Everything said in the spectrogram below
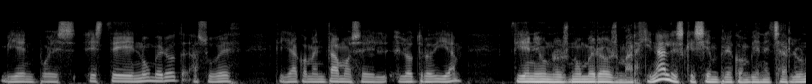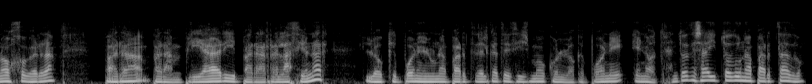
Bien, pues este número, a su vez, que ya comentamos el, otro día, tiene unos números marginales que siempre conviene echarle un ojo, ¿verdad? Para, para ampliar y para relacionar lo que pone en una parte del catecismo con lo que pone en otra. Entonces hay todo un apartado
